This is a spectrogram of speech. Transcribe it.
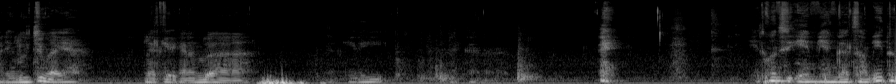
Ada yang lucu nggak ya? Lihat kiri kanan dulu ah. Lihat kiri, lihat kanan. Eh, itu kan si Amy yang gatsam itu.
